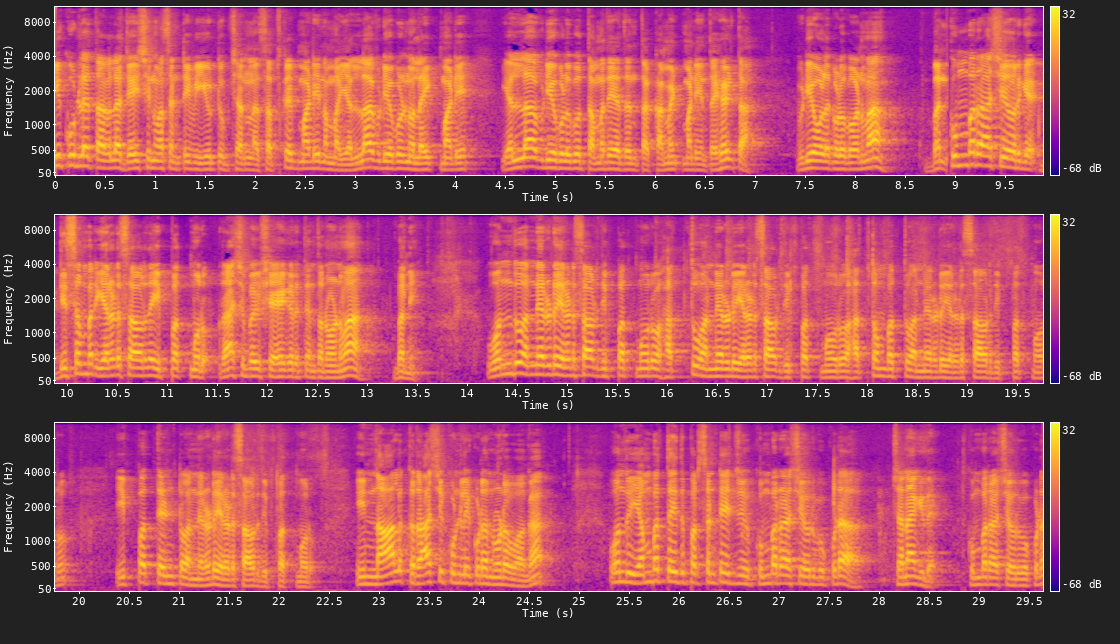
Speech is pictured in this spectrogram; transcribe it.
ಈ ಕೂಡಲೇ ತಾವೆಲ್ಲ Jai Srinivasan T V YouTube ಚಾನಲ್ನ ಸಬ್ಸ್ಕ್ರೈಬ್ ಮಾಡಿ, ನಮ್ಮ ಎಲ್ಲ ವಿಡಿಯೋಗಳನ್ನು ಲೈಕ್ ಮಾಡಿ, ಎಲ್ಲ ವಿಡಿಯೋಗಳಿಗೂ ತಮ್ಮದೇ ಆದಂಥ ಕಮೆಂಟ್ ಮಾಡಿ ಅಂತ ಹೇಳ್ತಾ ವಿಡಿಯೋ ಒಳಗೆ ಬನ್ನಿ. ಕುಂಭರಾಶಿಯವರಿಗೆ ಡಿಸೆಂಬರ್ ಎರಡು ಸಾವಿರದ ಇಪ್ಪತ್ತ್ಮೂರು ರಾಶಿ ಭವಿಷ್ಯ ಹೇಗಿರುತ್ತೆ ಅಂತ ನೋಡುವ? ಬನ್ನಿ. ಒಂದು ಹನ್ನೆರಡು ಎರಡು ಸಾವಿರದ ಇಪ್ಪತ್ತ್ಮೂರು, ಹತ್ತು ಹನ್ನೆರಡು ಎರಡು ಸಾವಿರದ ಇಪ್ಪತ್ತ್ಮೂರು, ಹತ್ತೊಂಬತ್ತು ಹನ್ನೆರಡು ಎರಡು ಸಾವಿರದ ಇಪ್ಪತ್ತ್ಮೂರು, ಇಪ್ಪತ್ತೆಂಟು ಹನ್ನೆರಡು ಎರಡು ಸಾವಿರದ ಇಪ್ಪತ್ತ್ಮೂರು. ಈ ನಾಲ್ಕು ರಾಶಿ ಕುಂಡಲಿ ಕೂಡ ನೋಡುವಾಗ ಒಂದು ಎಂಬತ್ತೈದು ಪರ್ಸೆಂಟೇಜ್ ಕುಂಭರಾಶಿಯವ್ರಿಗೂ ಕೂಡ ಚೆನ್ನಾಗಿದೆ. ಕುಂಭರಾಶಿಯವ್ರಿಗೂ ಕೂಡ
